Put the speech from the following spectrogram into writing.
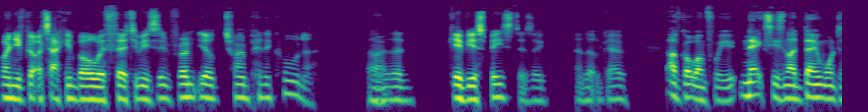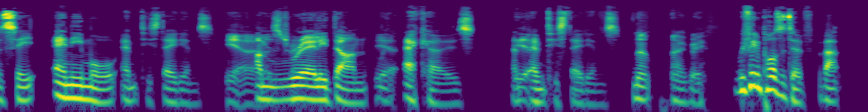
when you've got attacking ball with thirty meters in front, you'll try and pin a corner rather Right. than give your speedsters a, a little go. I've got one for you. Next season, I don't want to see any more empty stadiums. Yeah, I'm really done with Yeah. echoes and Yeah. empty stadiums. no. I agree. We're feeling positive about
